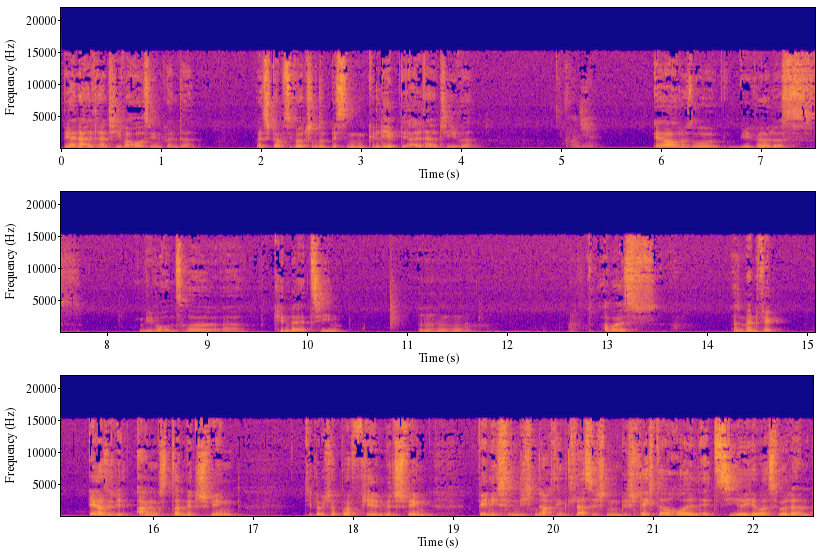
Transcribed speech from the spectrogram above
wie eine Alternative aussehen könnte. Also ich glaube, sie wird schon so ein bisschen gelebt, die Alternative. Von dir? Ja, oder so, wie wir das, wie wir unsere äh, Kinder erziehen. Mhm. Aber es, also im Endeffekt eher so die Angst da mitschwingt, die glaube ich auch bei vielen mitschwingt, wenn ich sie nicht nach den klassischen Geschlechterrollen erziehe, ja, was wird dann?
